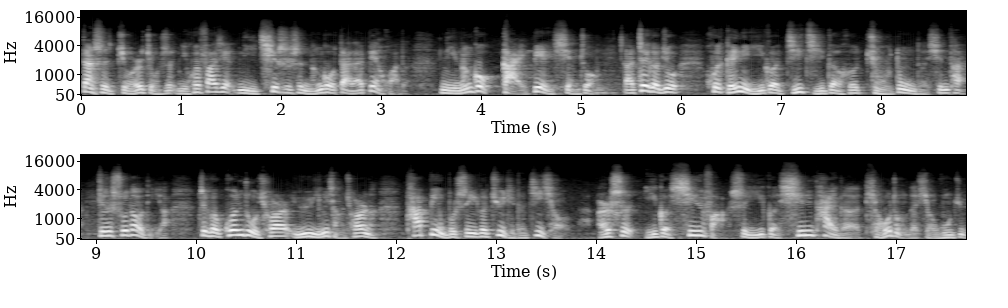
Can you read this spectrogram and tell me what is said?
但是久而久之，你会发现你其实是能够带来变化的，你能够改变现状啊，这个就会给你一个积极的和主动的心态。其实说到底啊，这个关注圈与影响圈呢，它并不是一个具体的技巧，而是一个心法，是一个心态的调整的小工具。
